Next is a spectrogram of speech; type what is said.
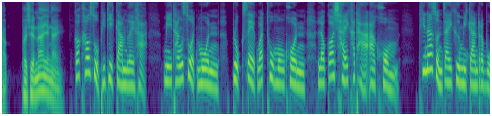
ครับเผชิญหน้ายังไง ก็เข้าสู่พิธีกรรมเลยค่ะ มีทั้งสวดมนต์ปลุกเสกวัตถุมงคล แล้วก็ใช้คาถาอาคม ที่น่าสนใจคือมีการระบุ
